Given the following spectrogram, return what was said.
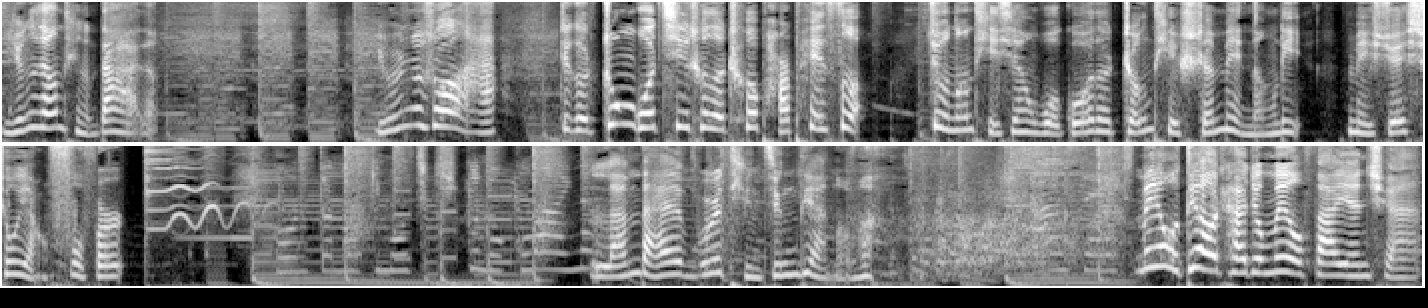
影响挺大的。有人就说啊，这个中国汽车的车牌配色就能体现我国的整体审美能力，美学修养负分儿。蓝白不是挺经典的吗？没有调查就没有发言权。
